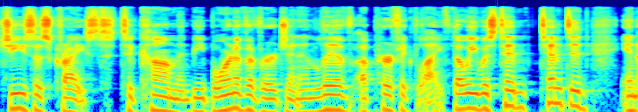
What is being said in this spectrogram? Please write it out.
Jesus Christ to come and be born of a virgin and live a perfect life. Though he was tem- tempted in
